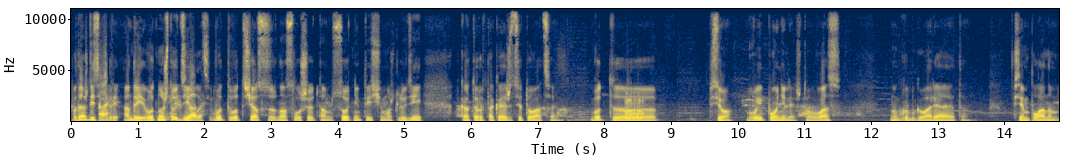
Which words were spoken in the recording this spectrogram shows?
подождите, а? Андрей, Андрей, вот ну что делать? Да. Вот, вот сейчас нас слушают там сотни, тысячи, может, людей, в которых такая же ситуация. Вот угу. э, все, вы поняли, что у вас, ну, грубо говоря, это всем планам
